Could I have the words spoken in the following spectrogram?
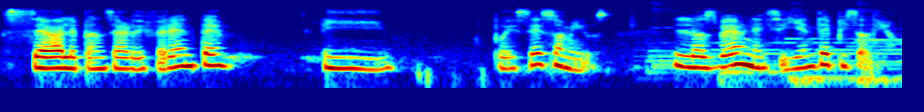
Se vale pensar diferente. Y pues eso amigos. Los veo en el siguiente episodio.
